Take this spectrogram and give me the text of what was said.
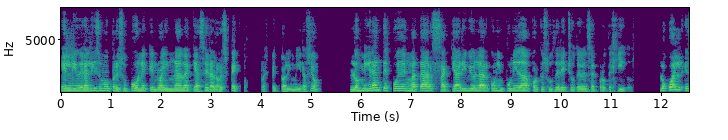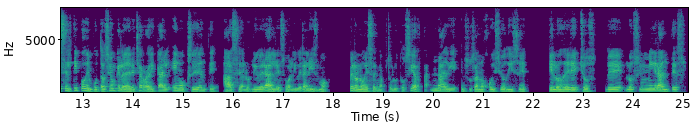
el liberalismo presupone que no hay nada que hacer al respecto, respecto a la inmigración. Los migrantes pueden matar, saquear y violar con impunidad porque sus derechos deben ser protegidos, lo cual es el tipo de imputación que la derecha radical en Occidente hace a los liberales o al liberalismo, pero no es en absoluto cierta. Nadie en su sano juicio dice que los derechos de los inmigrantes,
